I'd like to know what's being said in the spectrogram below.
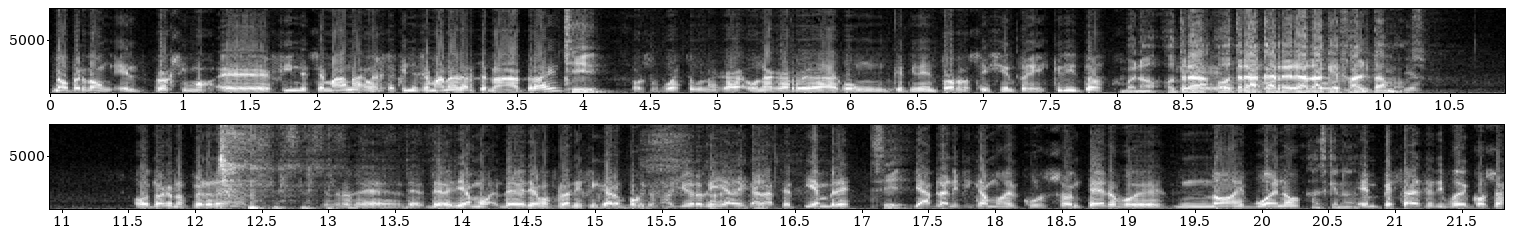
no, perdón, el próximo eh, fin de semana, este fin de semana es Artenara Trail. Sí. Por supuesto, una, una carrera con que tiene en torno a 600 inscritos. Bueno, otra eh, otra carrera a la que faltamos. Otra que nos perdemos. Yo creo que de, deberíamos deberíamos planificar un poquito más. Yo creo que ya de cara a septiembre sí. ya planificamos el curso entero, porque no es bueno ah, es que no. empezar este tipo de cosas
